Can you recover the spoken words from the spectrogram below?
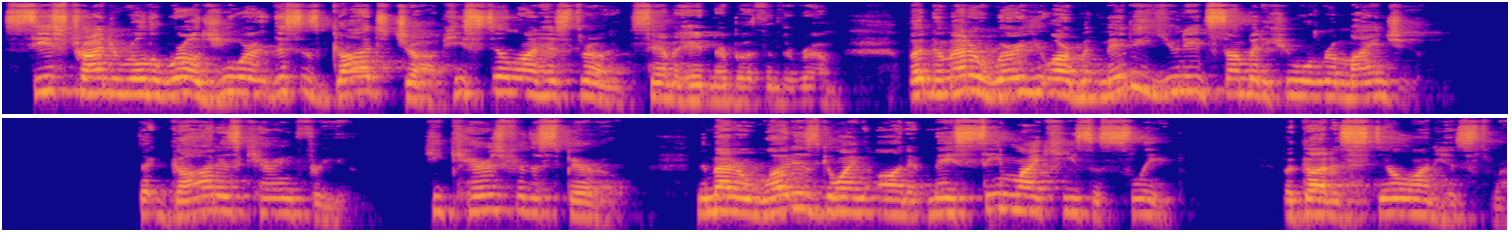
cease trying to rule the world. You are this is God's job. He's still on his throne. Sam and Hayden are both in the room. But no matter where you are, maybe you need somebody who will remind you that God is caring for you. He cares for the sparrow. No matter what is going on, it may seem like he's asleep, but God is still on his throne.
